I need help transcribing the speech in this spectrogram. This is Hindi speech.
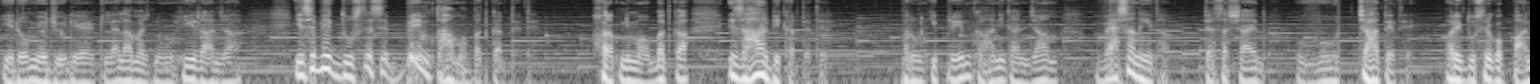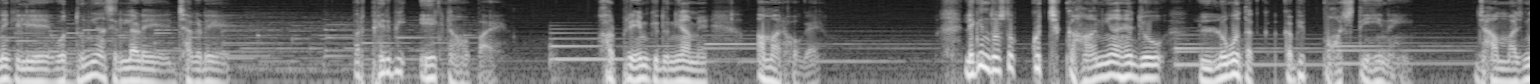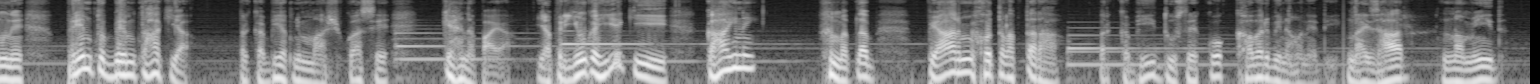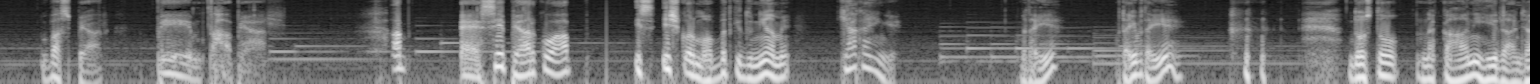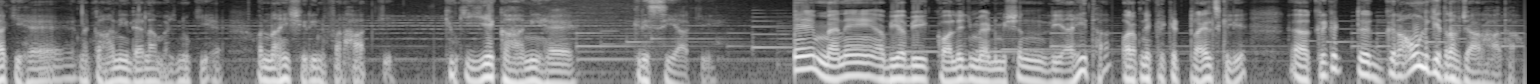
ये रोमियो जूलियट, लैला मजनू, हीर रांझा, ये सब एक दूसरे से बेमतहा मोहब्बत करते थे और अपनी मोहब्बत का इजहार भी करते थे। पर उनकी प्रेम कहानी का अंजाम वैसा नहीं था जैसा शायद वो चाहते थे। और एक दूसरे को पाने के लिए वो दुनिया से लड़े, झगड़े, पर फिर भी एक ना हो पाए और प्रेम की दुनिया में अमर हो गए। लेकिन दोस्तों, कुछ कहानियाँ हैं जो लोगों तक कभी पहुँचती ही नहीं। जहाँ मजनू ने प्रेम तो बेमतहा किया, पर कभी अपनी माशुका से कह ना पाया। या फिर यूँ कहिए कि कहा ही नहीं। मतलब प्यार में खुद तड़पता रहा, पर कभी दूसरे को खबर भी ना होने दी। ना इजहार, न उम्मीद, बस प्यार। बेमतहा प्यार। अब ऐसे प्यार को आप इस इश्क और मोहब्बत की दुनिया में क्या कहेंगे? बताइए बताइए बताइए। दोस्तों, न कहानी ही रांझा की है, न कहानी लैला मजनू की है, और ना ही शिरीन फरहाद की, क्योंकि ये कहानी है क्रिसिया की। मैंने अभी अभी कॉलेज में एडमिशन लिया ही था और अपने क्रिकेट ट्रायल्स के लिए क्रिकेट ग्राउंड की तरफ़ जा रहा था।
